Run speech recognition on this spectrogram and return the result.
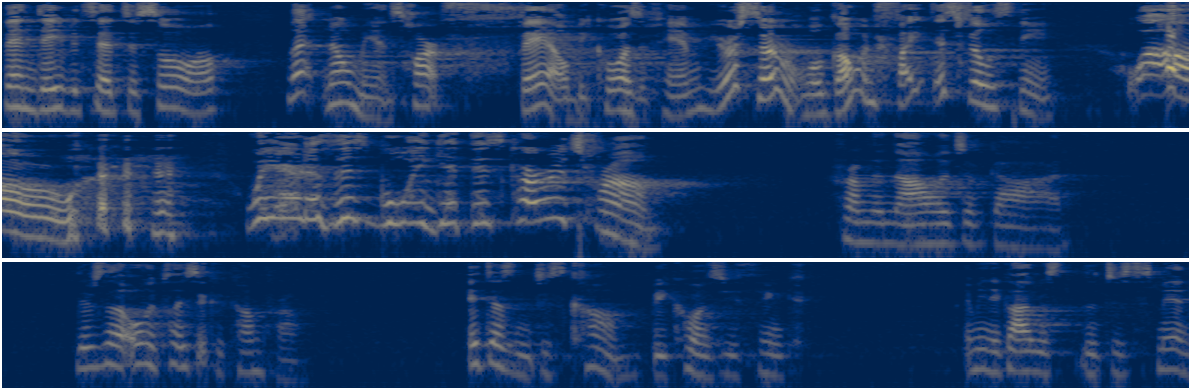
Then David said to Saul, let no man's heart fail because of him. Your servant will go and fight this Philistine. Whoa! Where does this boy get this courage from? From the knowledge of God. There's the only place it could come from. It doesn't just come because you think, I mean, the guy was, the, this man,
